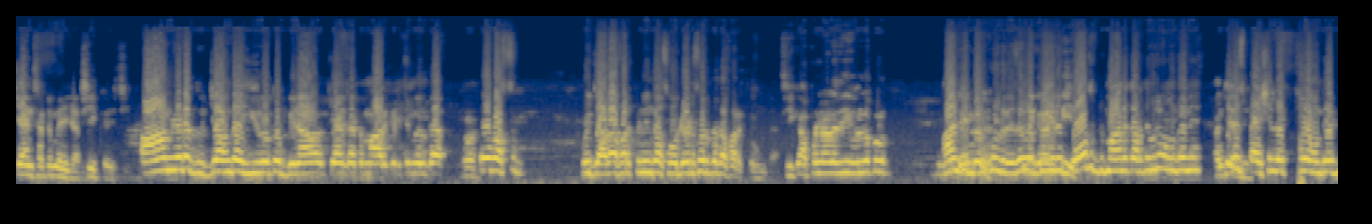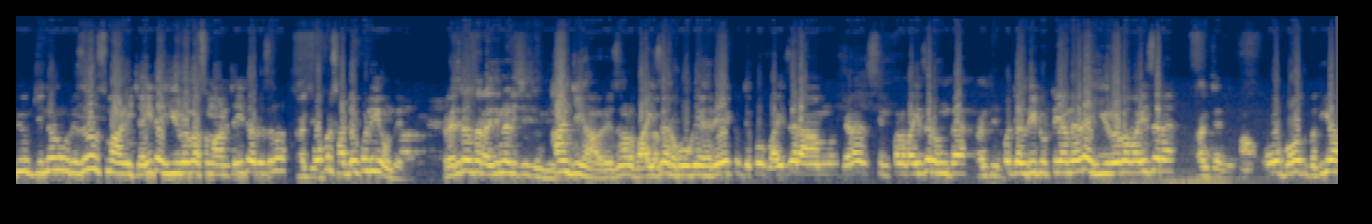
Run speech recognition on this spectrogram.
ਚੈਨ ਸੈੱਟ ਮਿਲ ਜਾਂਦਾ। ਠੀਕ ਹੈ ਜੀ ਆਮ ਜਿਹੜਾ ਦੂਜਾ ਹੁੰਦਾ ਹੀਰੋ ਤੋਂ ਬਿਨਾ ਚੈਨ ਸੈੱਟ ਮਾਰਕੀਟ 'ਚ ਮਿਲਦਾ। ਉਹ ਬਸ ਕੋਈ ਜ਼ਿਆਦਾ ਫ਼ਰਕ ਨਹੀਂ ਹੁੰਦਾ 100 150 ਰੁਪਏ ਦਾ ਫ਼ਰਕ ਹੁੰਦਾ। ਠੀਕ ਆਪਣੇ ਨਾਲ ਦੀ ਬਿਲਕੁਲ ਹਾਂਜੀ ਬਿਲਕੁਲ guarantee ਹੈ। ਬਹੁਤ ਡਿਮਾਂਡ ਕਰਦੇ ਵੀਰੇ ਆਉਂਦੇ ਨੇ। ਜਿਹੜੇ। ਸਪੈਸ਼ਲ ਇੱਥੇ ਆਉਂਦੇ ਵੀ ਜਿਨ੍ਹਾਂ ਨੂੰ origignal ਸਮਾਨ ਹੀ ਚਾਹੀਦਾ ਹੀਰੋ ਦਾ ਸਮਾਨ ਚਾਹੀਦਾ ਹਾਂਜੀ। ਉਹ ਫਿਰ ਸਾਡੇ ਕੋਲ ਹੀ ਆਉਂਦੇ ਨੇ। Original ਤਾਂ original ਹੀ ਚੀਜ਼ ਹੁੰਦੀ ਹੈ। ਹਾਂਜੀ ਹਾਂ origignal ਵਾਈਜ਼ਰ ਹੋ ਗਏ ਹਰੇਕ ਦੇਖੋ ਵਾਈਜ਼ਰ ਆਮ ਜਿਹੜਾ ਸਿੰਪਲ ਵਾਈਜ਼ਰ ਹੁੰਦਾ ਉਹ ਜਲਦੀ ਟੁੱਟ ਜਾਂਦਾ ਜਿਹੜਾ ਹੀਰੋ ਦਾ ਵਾਈਜ਼ਰ ਹੈ। ਹਾਂਜੀ ਹਾਂ ਉਹ ਬਹੁਤ ਵਧੀਆ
